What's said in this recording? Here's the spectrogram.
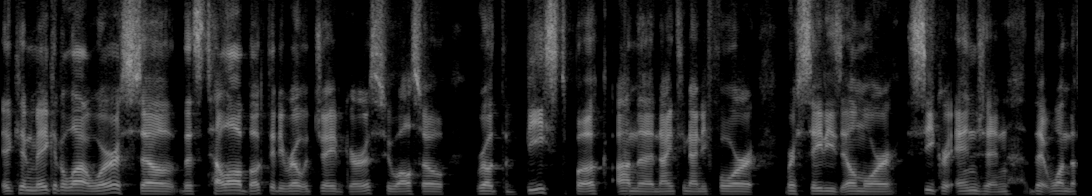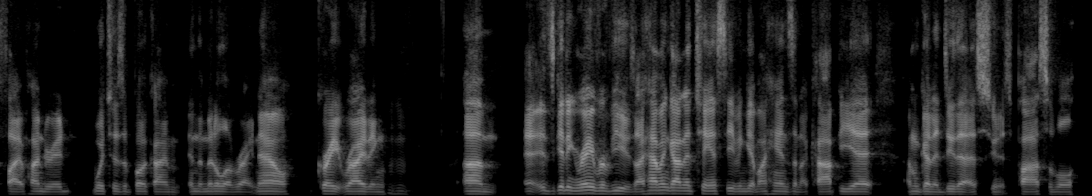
it can make it a lot worse. So this tell-all book that he wrote with Jade Gurss, who also wrote the Beast book on the 1994 Mercedes Ilmor Secret Engine that won the 500, which is a book I'm in the middle of right now. Great writing. Mm-hmm. Um, it's getting rave reviews. I haven't gotten a chance to even get my hands on a copy yet. I'm gonna do that as soon as possible.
